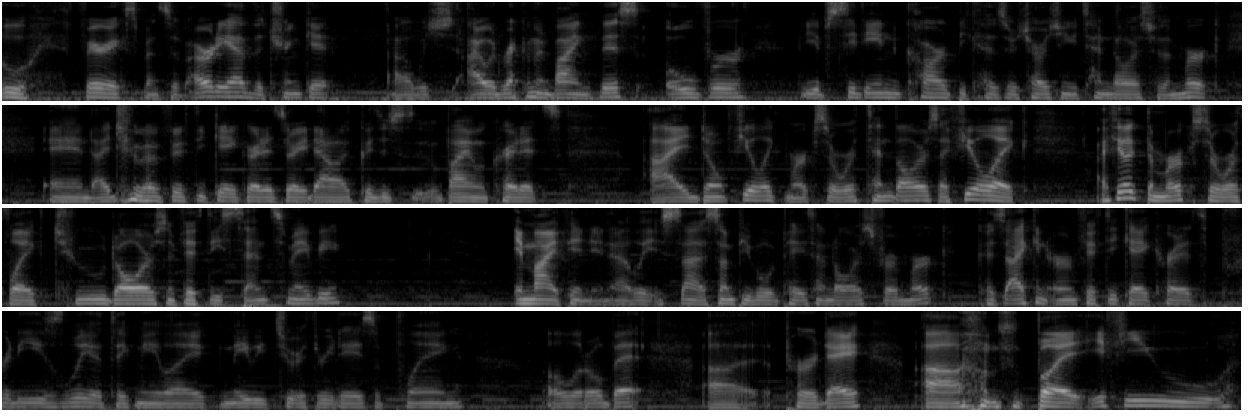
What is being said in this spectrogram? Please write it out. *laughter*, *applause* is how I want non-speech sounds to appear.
ooh very expensive. I already have the trinket, uh, which I would recommend buying this over the Obsidian card because they're charging you $10 for the Merc. And I do have 50k credits right now. I could just buy them with credits. I don't feel like Mercs are worth $10. I feel like I feel like the Mercs are worth like $2.50 maybe. In my opinion, at least. Uh, some people would pay $10 for a Merc because I can earn 50k credits pretty easily. It'd take me like maybe two or three days of playing a little bit uh, per day. *laughs* Um, but if you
